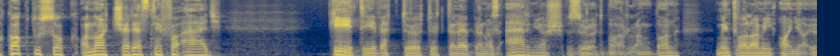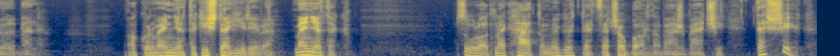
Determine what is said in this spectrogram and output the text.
A kaktuszok, a nagy cseresznyefa ágy két évet töltött el ebben az árnyas, zöld barlangban, mint valami anya ölben. Akkor menjetek Isten hírével, menjetek! Szólalt meg háta mögött egyszer csak Barnabás bácsi. Tessék?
